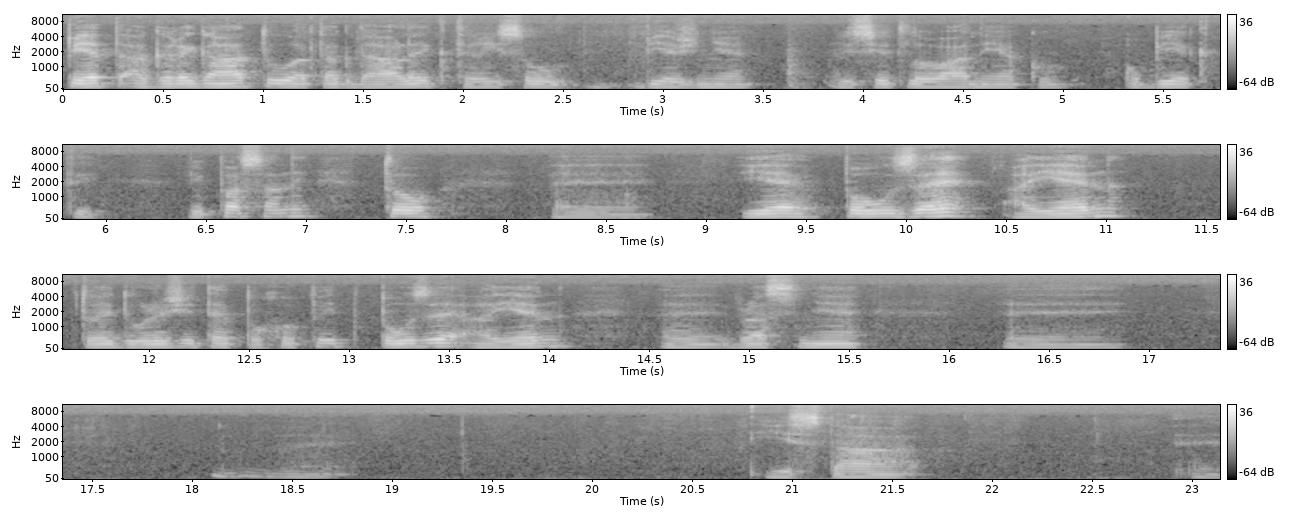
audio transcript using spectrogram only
pět agregátů a tak dále, které jsou běžně vysvětlovány jako objekty vypasany, to eh, je pouze a jen, to je důležité pochopit, pouze a jen eh, vlastně eh, jistá, eh,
